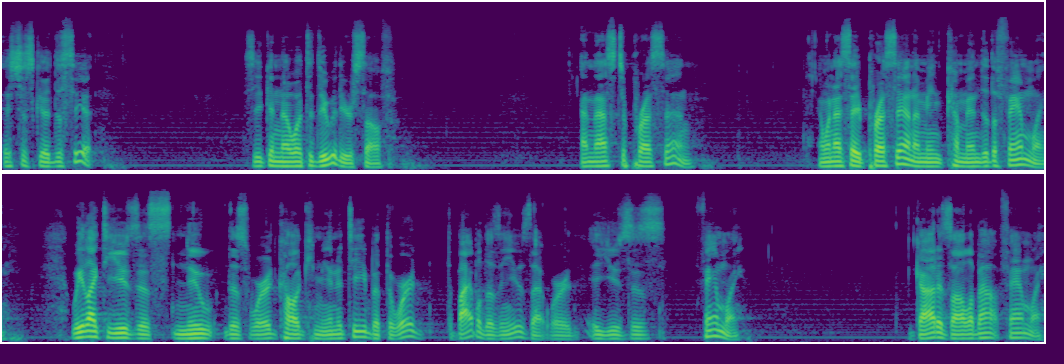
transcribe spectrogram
it's just good to see it. So you can know what to do with yourself. And that's to press in. And when I say press in, I mean come into the family. We like to use this new this word called community, but the word the Bible doesn't use that word. It uses family. God is all about family.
